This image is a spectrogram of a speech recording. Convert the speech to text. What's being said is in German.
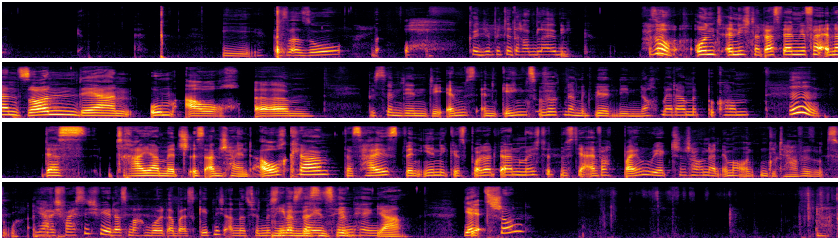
I. Das war so. Oh, könnt ihr bitte dranbleiben? So, und äh, nicht nur das werden wir verändern, sondern um auch ähm, bisschen den DMs entgegenzuwirken, damit wir die noch mehr damit bekommen. Das Dreier-Match ist anscheinend auch klar. Das heißt, wenn ihr nicht gespoilert werden möchtet, müsst ihr einfach beim Reaction schauen, dann immer unten die Tafel so zu. Ja, ich weiß nicht, wie ihr das machen wollt, aber es geht nicht anders. Wir müssen Nee, das wir da jetzt hinhängen. Ja. Jetzt schon?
